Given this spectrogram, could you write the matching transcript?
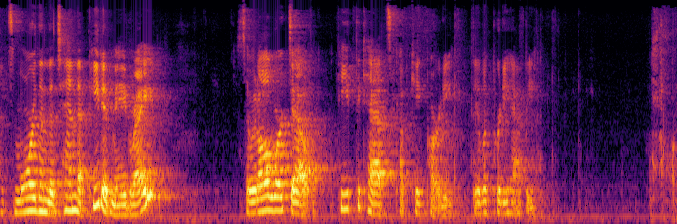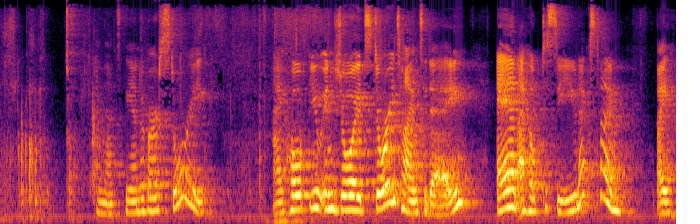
That's more than the 10 that Pete had made, right? So it all worked out. Pete the cat's cupcake party. They look pretty happy. And that's the end of our story. I hope you enjoyed story time today, and I hope to see you next time. Bye.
